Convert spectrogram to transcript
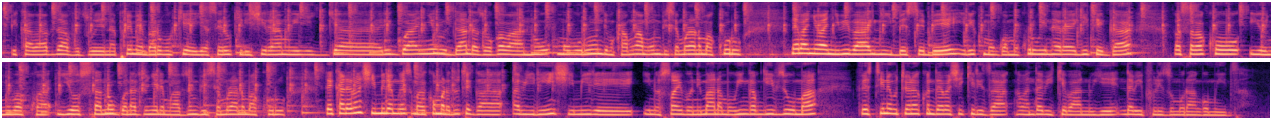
bikaba byavuzwe na prime mbarubuke yaserukira ishyirahamwe rigwanye urudandazwa rw'abantu mu burundi mukaba mwamwumvise muri ano makuru n'abanywanyi b'ibanki bcb iri ku mugwa mukuru w'intara ya gitega basaba ko iyo nyubakwa yosa n’ubwo navyo nyene mwavyumvise muri ano makuru reka rero nshimire mwese mwako muradutega abiri nshimire Innocent imana mu buhinga bw’ibyuma. Vestine butuyona ko ndabashikiriza nkaba ndabike banuye ndabipfuriza umurango mwiza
